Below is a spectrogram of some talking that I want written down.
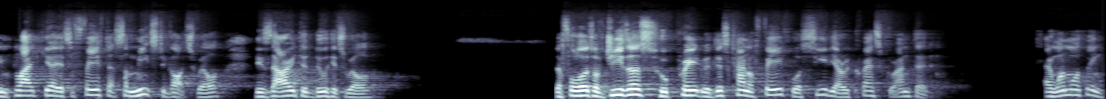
implied here, is a faith that submits to God's will, desiring to do his will. The followers of Jesus who prayed with this kind of faith will see their request granted. And one more thing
